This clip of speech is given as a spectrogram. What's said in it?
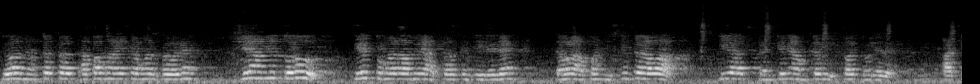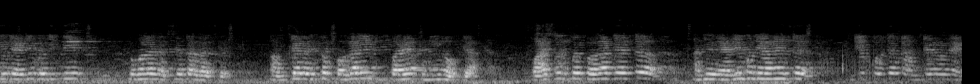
किंवा नंतर तर थापा मारायचं आम्हाला सवय नाही. जे आम्ही करू ते तुम्हाला आम्ही आश्वासन दिलेलं आहे. त्यामुळे आपण निश्चित राहावा. की आज जनतेने आमचा विश्वास ठेवलेला आहे. आजची रॅली बघितली तुम्हाला लक्षात आलं असेल. आमच्याकडे तर पगारही बाया कुणी नव्हत्या. पाच रुपये पगार द्यायचं आणि रॅलीमध्ये आणायचं. जी पद्धत आमच्याकडे नाही.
